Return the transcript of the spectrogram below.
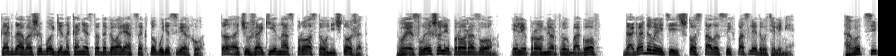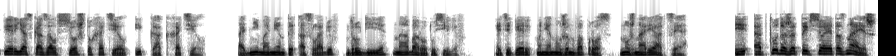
когда ваши боги наконец-то договорятся, кто будет сверху, то чужаки нас просто уничтожат. Вы слышали про разлом или про мертвых богов? Догадываетесь, что стало с их последователями? А вот теперь я сказал все, что хотел и как хотел. Одни моменты ослабив, другие, наоборот, усилив. И теперь мне нужен вопрос, нужна реакция. «И откуда же ты все это знаешь?»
